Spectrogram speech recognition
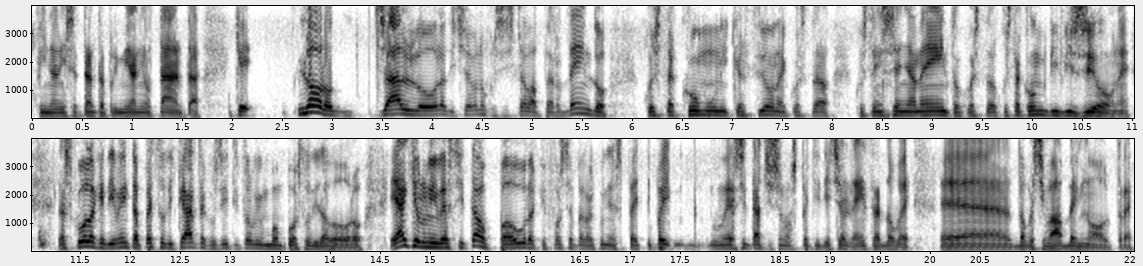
fino agli anni 70, primi anni 80, che loro già allora dicevano che si stava perdendo questa comunicazione, questa, questo insegnamento, questa, questa, condivisione. La scuola che diventa pezzo di carta così ti trovi un buon posto di lavoro. E anche l'università ho paura che forse per alcuni aspetti, poi l'università ci sono aspetti di eccellenza dove, eh, dove si va ben oltre.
